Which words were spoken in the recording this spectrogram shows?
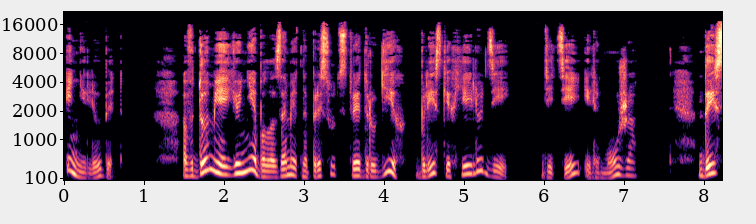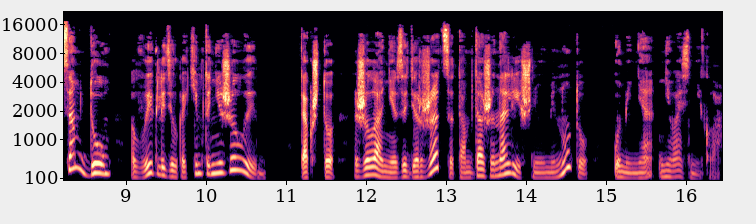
и не любит. В доме ее не было заметно присутствия других, близких ей людей, детей или мужа. Да и сам дом выглядел каким-то нежилым, так что желание задержаться там даже на лишнюю минуту у меня не возникло.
